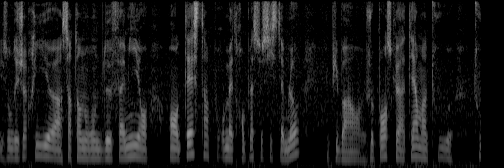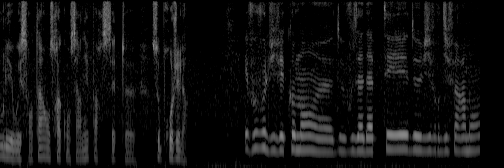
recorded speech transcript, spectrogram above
ils ont déjà pris un certain nombre de familles en, en test hein, pour mettre en place ce système-là. Et puis ben, je pense qu'à terme, hein, tous- tous les Ouessantins, on sera concernés par cette, euh, ce projet-là. Et vous, vous le vivez comment euh, De vous adapter, de vivre différemment?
